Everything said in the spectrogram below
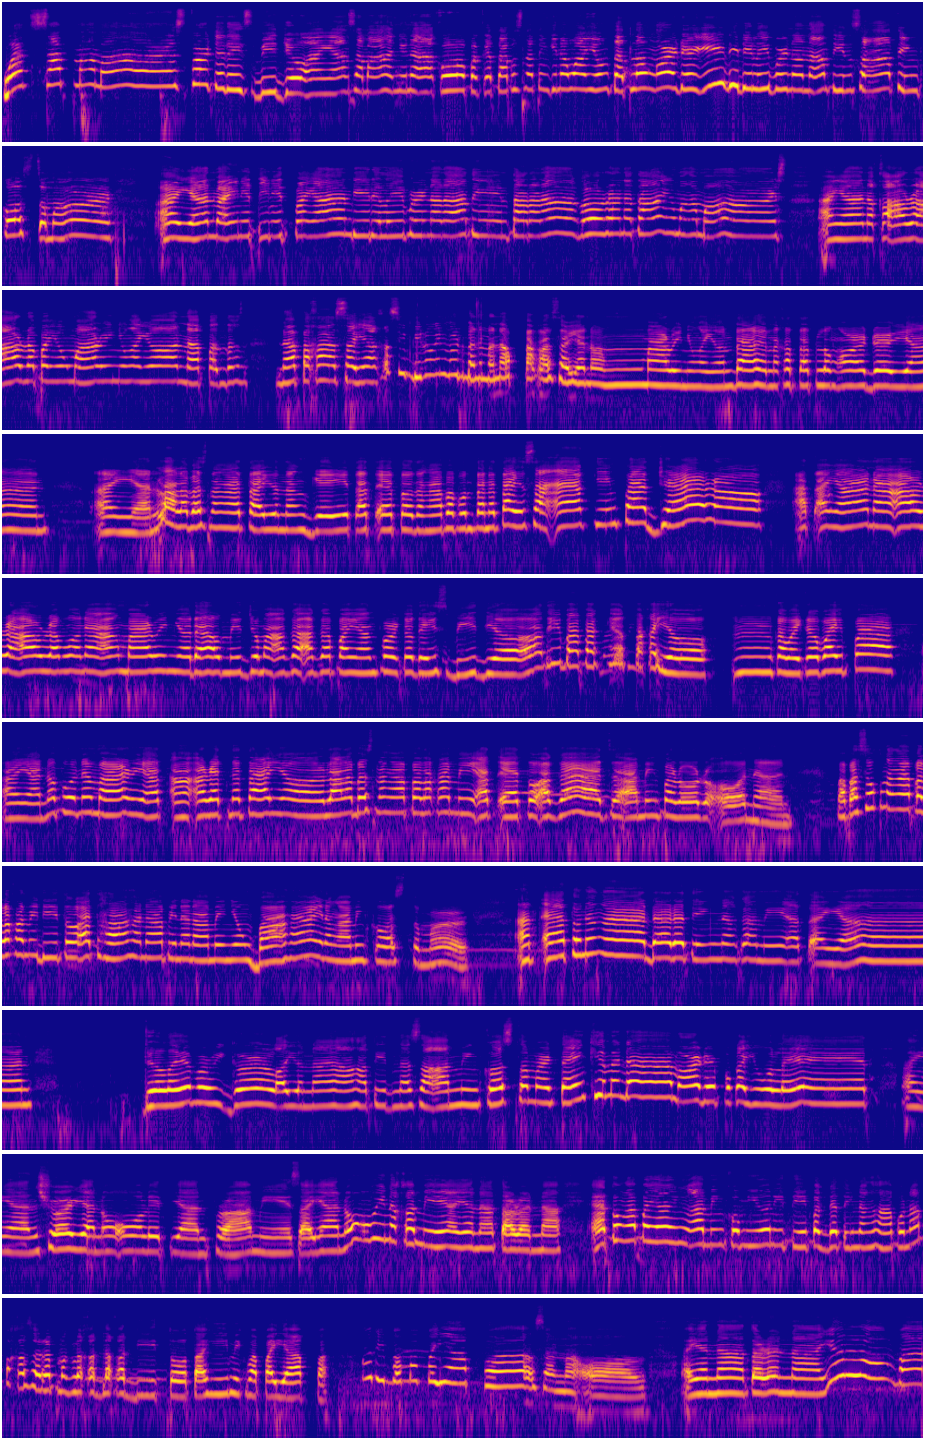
What's up mga Mars? For today's video, ayan, samahan nyo na ako. Pagkatapos natin ginawa yung tatlong order, i-deliver na natin sa ating customer. Ayan, mainit-init pa yan. Di-deliver na natin. Tara na, gora na tayo mga Mars. Ayan, naka-ara-ara pa yung Mari nyo ngayon. Napa, napakasaya. Kasi binuin mo ba naman napakasaya ng Mari nyo ngayon dahil nakatatlong order yan. Ayan, lalabas na nga tayo ng gate at eto na nga, papunta na tayo sa aking Pajero. At ayan, aura-aura muna ang Marin nyo dahil medyo maaga-aga pa yan for today's video. O, di ba, pa-cute pa kayo? Mm, kaway-kaway pa. Ayan, upo na Mari at uh, arat na tayo. Lalabas na nga pala kami at eto agad sa aming paroroonan. Papasok na nga pala kami dito at hahanapin na namin yung bahay ng aming customer. At eto na nga, darating na kami at ayan, Delivery girl, ayun na, hatid na sa aming customer. Thank you, madam. Order po kayo ulit. Ayan, sure yan, uulit yan, promise. Ayan, uuwi na kami. Ayan na, tara na. Eto nga pa yung aming community. Pagdating ng hapon, napakasarap maglakad-lakad dito. Tahimik, mapayapa. O, oh, di ba mapayapa? Sana all. Ayan na, tara na. Yan lang, bye.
